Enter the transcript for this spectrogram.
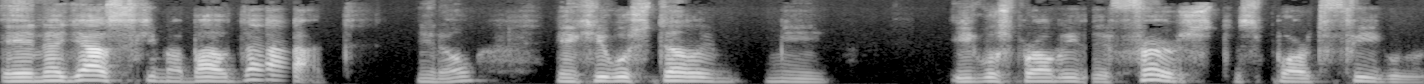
and I asked him about that, you know, and he was telling me it was probably the first sport figure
